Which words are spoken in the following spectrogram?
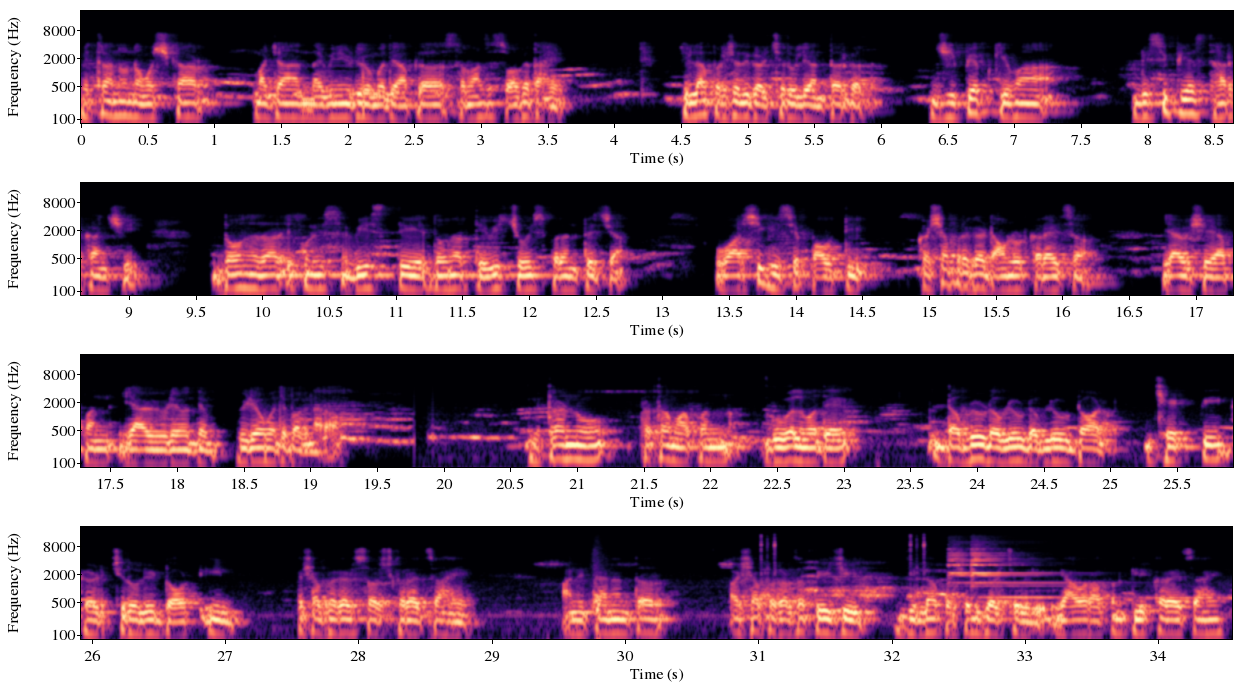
मित्रांनो नमस्कार. माझ्या नवीन व्हिडिओमध्ये आपलं सर्वांचं स्वागत आहे. जिल्हा परिषद गडचिरोली अंतर्गत जी पी एफ किंवा डी सी पी एस धारकांची दोन हजार एकोणीस वीस ते दोन हजार तेवीस चोवीसपर्यंतच्या वार्षिक हिस्से पावती कशा प्रकारे डाउनलोड करायचं याविषयी आपण या व्हिडिओमध्ये व्हिडिओमध्ये बघणार आहोत. मित्रांनो प्रथम आपण गुगलमध्ये W W W dot Z P Gadchiroli dot in अशा प्रकारे सर्च करायचं आहे. आणि त्यानंतर अशा प्रकारचा पेज येईल जिल्हा परिषद गडचिरोली. यावर आपण क्लिक करायचं आहे.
